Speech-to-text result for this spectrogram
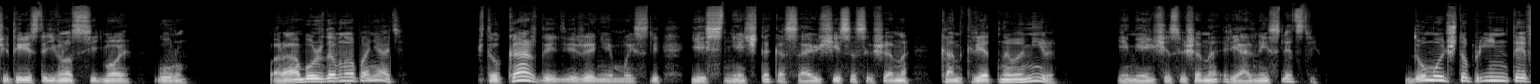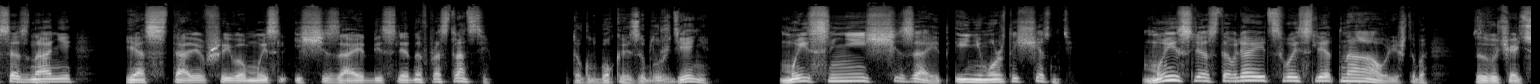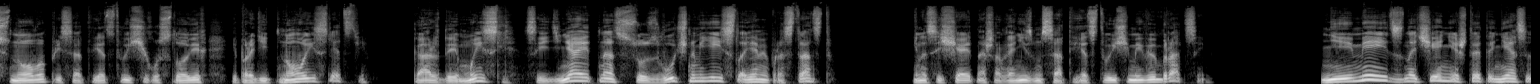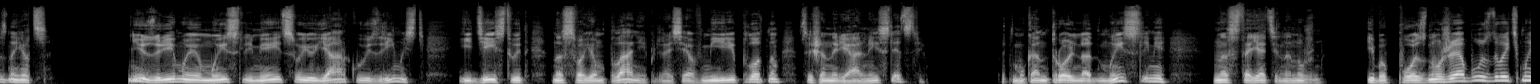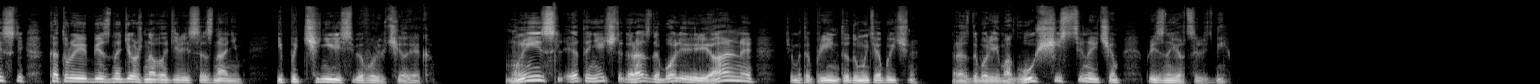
497. Гуру. Пора бы уж давно понять, что каждое движение мысли есть нечто, касающееся совершенно конкретного мира, имеющее совершенно реальные следствия. Думают, что принятое в сознании и оставившая его мысль исчезает бесследно в пространстве. Это глубокое заблуждение. Мысль не исчезает и не может исчезнуть. Мысль оставляет свой след на ауре, чтобы зазвучать снова при соответствующих условиях и породить новые следствия. Каждая мысль соединяет нас с созвучными ей слоями пространства и насыщает наш организм соответствующими вибрациями. Не имеет значения, что это не осознается. Незримая мысль имеет свою яркую зримость и действует на своем плане, принося в мире плотном совершенно реальные следствия. Поэтому контроль над мыслями настоятельно нужен, ибо поздно уже обуздывать мысли, которые безнадежно овладели сознанием и подчинили себе волю человека. Мысль — это нечто гораздо более реальное, чем это принято думать обычно, гораздо более могущественное, чем признается людьми.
